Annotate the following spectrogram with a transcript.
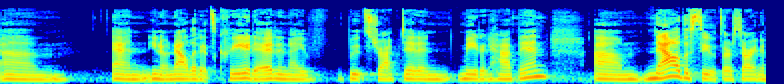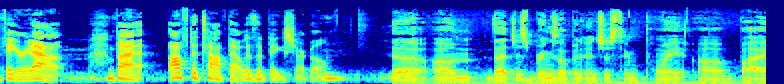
Um, and you know, now that it's created and I've bootstrapped it and made it happen, um, now the suits are starting to figure it out. But off the top, that was a big struggle. Yeah, um, that just brings up an interesting point uh, by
